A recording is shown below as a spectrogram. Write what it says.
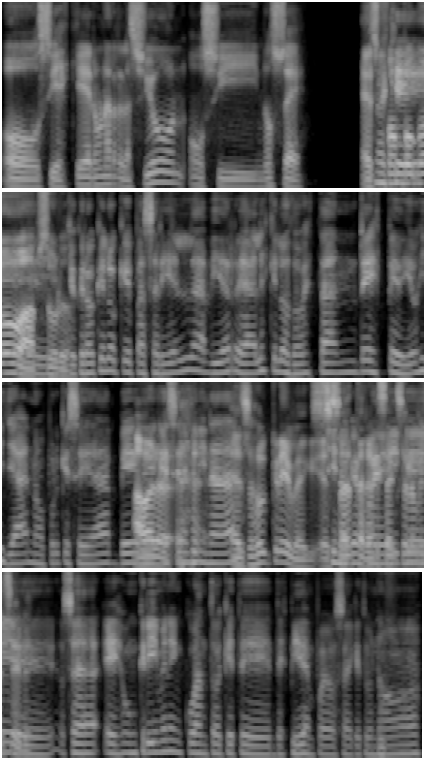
o si es que era una relación o si, no sé. Eso es fue un poco que yo absurdo. creo que lo que pasaría en la vida real es que los dos están despedidos y ya, no porque sea BDSM ni nada, eso es un crimen, eso que tener sexo que, o sea, es un crimen en cuanto a que te despiden, pues, o sea, que tú no,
